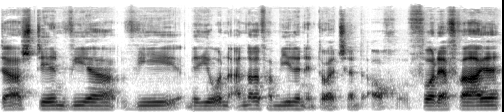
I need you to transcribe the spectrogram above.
da stehen wir wie Millionen andere Familien in Deutschland auch vor der Frage,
